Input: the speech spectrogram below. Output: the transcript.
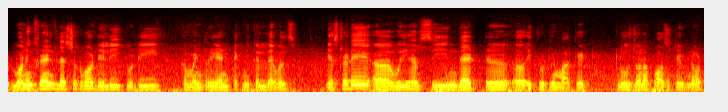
Good morning, friends. Let's talk about daily equity commentary and technical levels. Yesterday, uh, we have seen that uh, uh, equity market closed on a positive note.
